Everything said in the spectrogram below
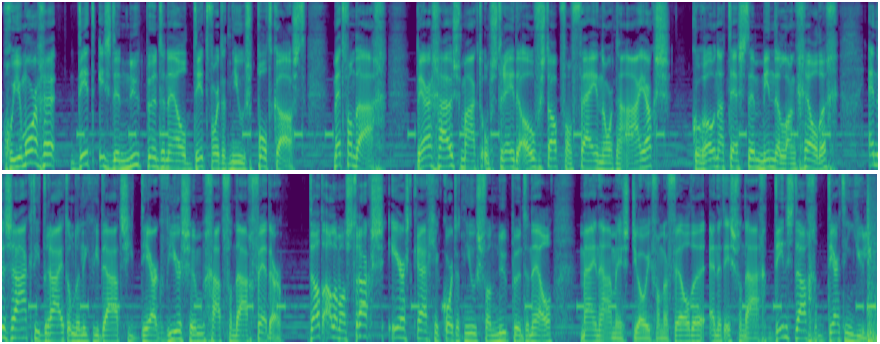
Goedemorgen, dit is de Nu.nl Dit Wordt Het Nieuws podcast. Met vandaag, Berghuis maakt omstreden overstap van Feyenoord naar Ajax... coronatesten minder lang geldig... en de zaak die draait om de liquidatie Dirk Wiersum gaat vandaag verder. Dat allemaal straks. Eerst krijg je kort het nieuws van Nu.nl. Mijn naam is Joey van der Velde en het is vandaag dinsdag 13 juli.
